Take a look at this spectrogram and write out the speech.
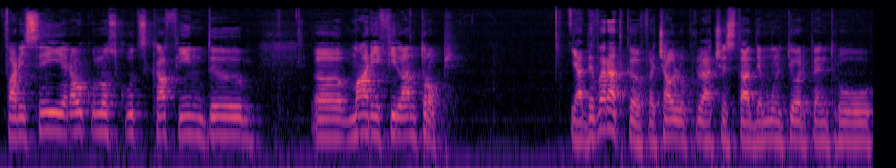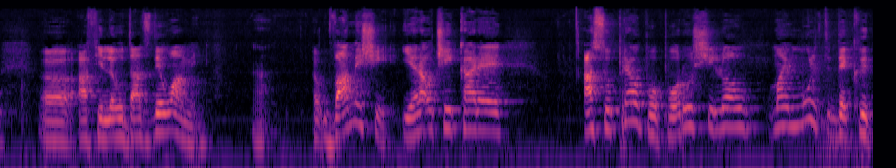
Fariseii erau cunoscuți ca fiind uh, uh, mari filantropi. E adevărat că făceau lucrul acesta de multe ori pentru uh, a fi lăudați de oameni. Da? Vameșii erau cei care asupreau poporul și luau mai mult decât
